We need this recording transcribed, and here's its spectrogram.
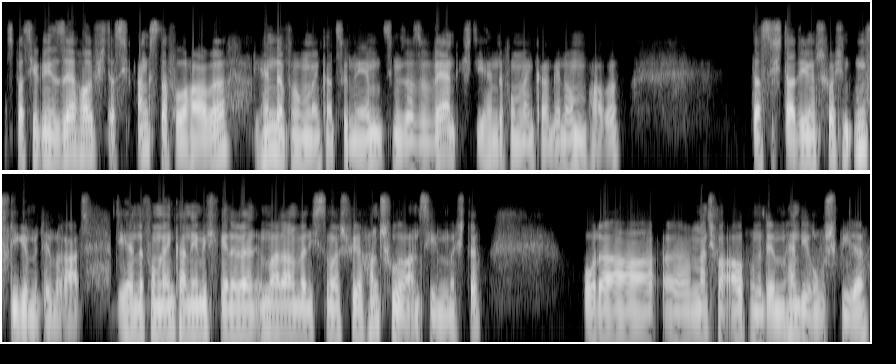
Es passiert mir sehr häufig, dass ich Angst davor habe, die Hände vom Lenker zu nehmen, beziehungsweise während ich die Hände vom Lenker genommen habe, dass ich da dementsprechend umfliege mit dem Rad. Die Hände vom Lenker nehme ich generell immer dann, wenn ich zum Beispiel Handschuhe anziehen möchte oder äh, manchmal auch mit dem Handy rumspiele.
